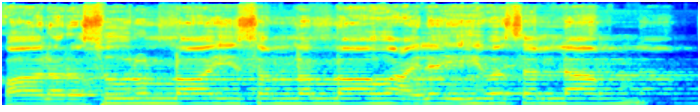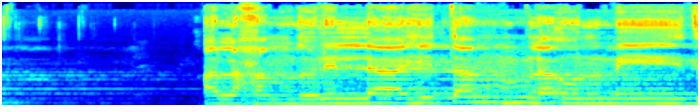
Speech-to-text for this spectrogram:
قال رسول الله صلى الله عليه وسلم الحمد لله تملأ الميزان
